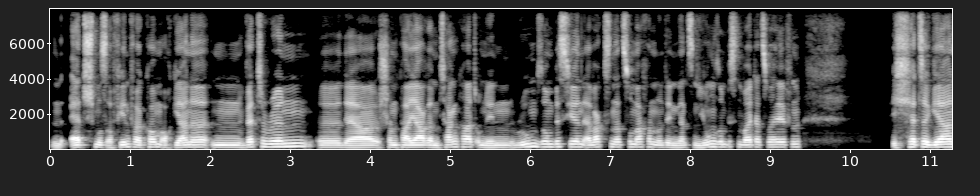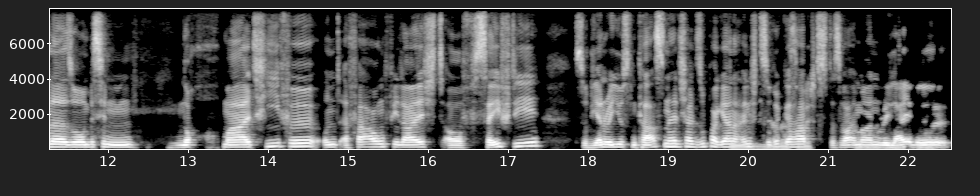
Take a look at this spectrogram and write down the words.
Ein Edge muss auf jeden Fall kommen, auch gerne ein Veteran, äh, der schon ein paar Jahre im Tank hat, um den Room so ein bisschen erwachsener zu machen und den ganzen Jungen so ein bisschen weiterzuhelfen. Ich hätte gerne so ein bisschen noch mal Tiefe und Erfahrung vielleicht auf Safety, So die Henry Houston Carson hätte ich halt super gerne Hm, eigentlich ja, da zurück hast du gehabt. recht. Das war immer ein reliable,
